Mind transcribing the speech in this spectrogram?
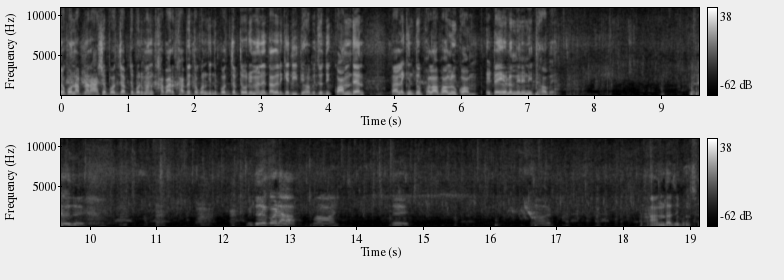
যখন আপনার হাঁসে পর্যাপ্ত পরিমাণ খাবার খাবে তখন কিন্তু পর্যাপ্ত পরিমাণে তাদেরকে দিতে হবে। যদি কম দেন তাহলে কিন্তু ফলাফলও কম। এটাই হলো মেনে নিতে হবে। ভিতরে কয়টা? আন্দাজে গুনছে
